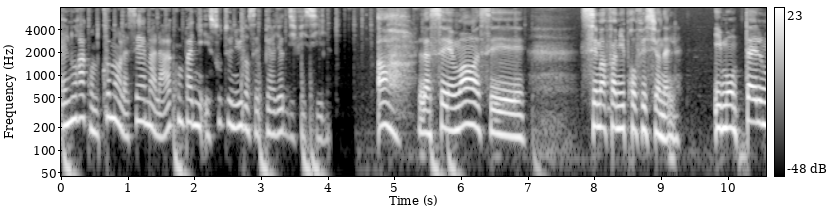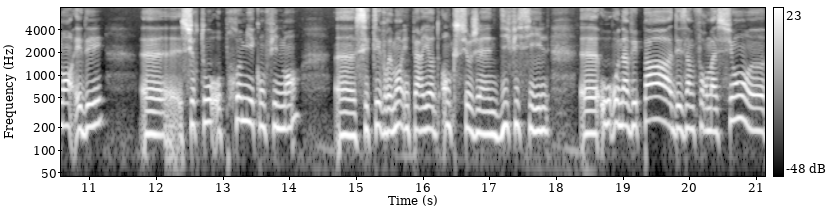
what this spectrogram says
Elle nous raconte comment la CMA l'a accompagnée et soutenue dans cette période difficile. Ah, la CMA, c'est c'est ma famille professionnelle. Ils m'ont tellement aidé, euh, surtout au premier confinement. Euh, c'était vraiment une période anxiogène, difficile, euh, où on n'avait pas des informations,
